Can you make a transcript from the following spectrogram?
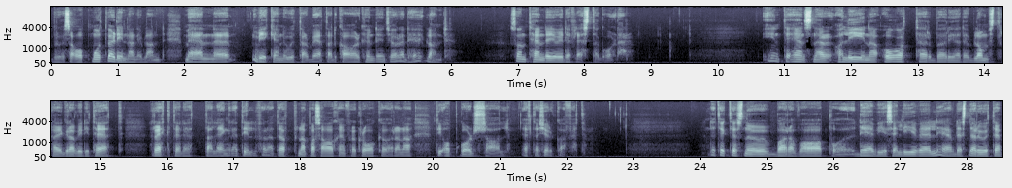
Brusa upp mot värdinnan ibland, men eh, vilken utarbetad kar kunde inte göra det ibland? Sånt hände ju i de flesta gårdar. Inte ens när Alina åter började blomstra i graviditet räckte detta längre till för att öppna passagen för kråkörarna till Uppgårds sal efter kyrkkaffet. Det tycktes nu bara vara på det viset livet levdes där ute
